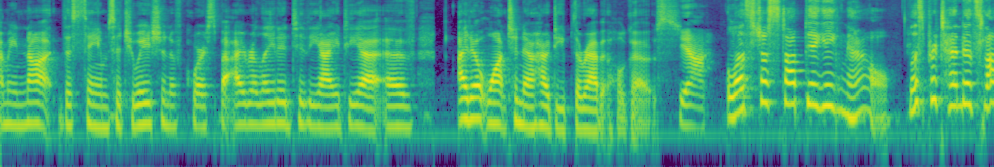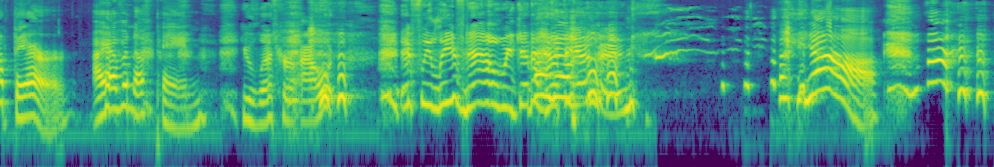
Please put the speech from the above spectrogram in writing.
I mean, not the same situation, of course, but I related to the idea of, I don't want to know how deep the rabbit hole goes. yeah Let's just stop digging now. Let's pretend it's not there. I have enough pain. you let her out if we leave now we get a happy ending yeah.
